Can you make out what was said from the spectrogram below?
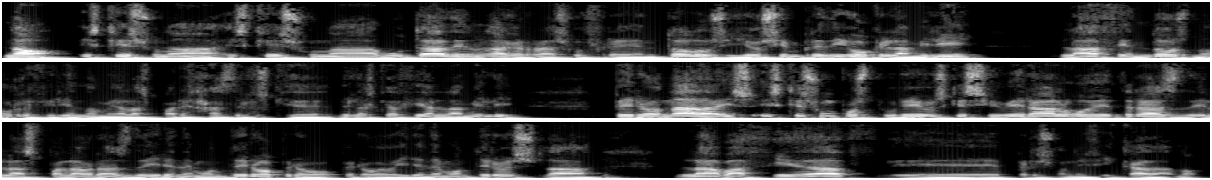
No, es que es una, es que es una butada, en una guerra sufren todos, y yo siempre digo que la mili la hacen dos, ¿no? Refiriéndome a las parejas de los que, de las que hacían la mili. Pero nada, es, es, que es un postureo, es que si hubiera algo detrás de las palabras de Irene Montero, pero, pero Irene Montero es la, la vaciedad eh, personificada, ¿no?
